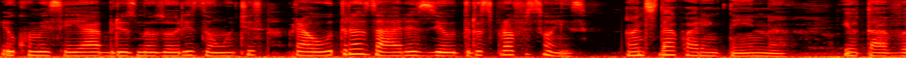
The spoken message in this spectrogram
eu comecei a abrir os meus horizontes para outras áreas e outras profissões. Antes da quarentena, eu estava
